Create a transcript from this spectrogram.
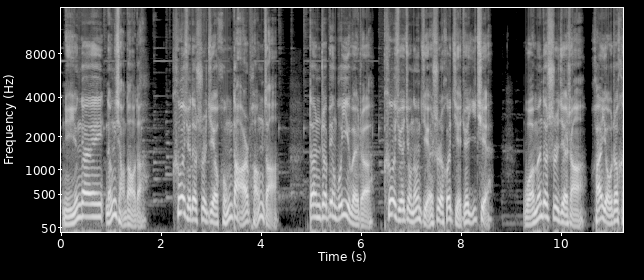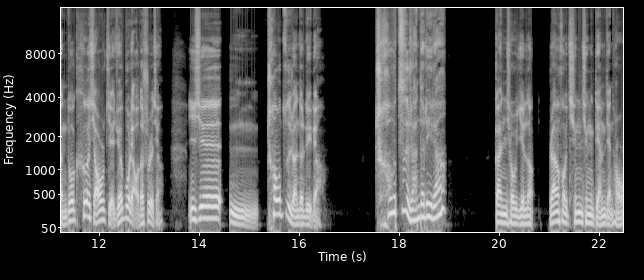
你应该能想到的。科学的世界宏大而庞杂，但这并不意味着科学就能解释和解决一切。我们的世界上还有着很多科小解决不了的事情，一些嗯超自然的力量。超自然的力量？甘球一愣。然后轻轻点了点头，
